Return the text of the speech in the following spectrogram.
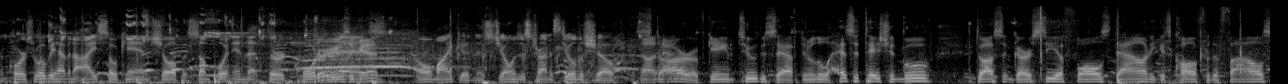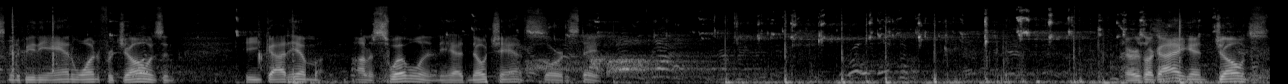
of course, we'll be having an ISO cam show up at some point in that third quarter. There he is again. Oh my goodness, Jones is trying to steal the show. Star of game two this afternoon. A little hesitation move. Dawson Garcia falls down. He gets called for the foul. It's going to be the and one for Jones, and he got him on a swivel, and he had no chance. Florida State. There's our guy again, Jones.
